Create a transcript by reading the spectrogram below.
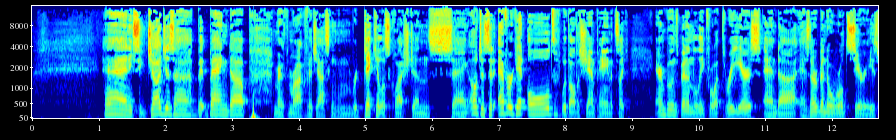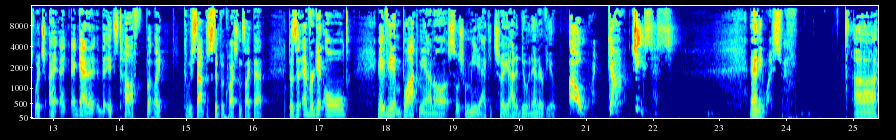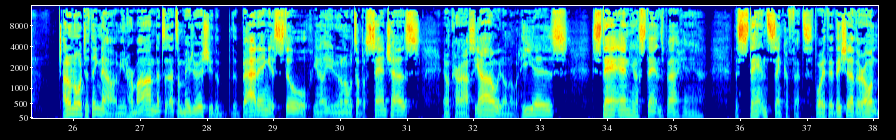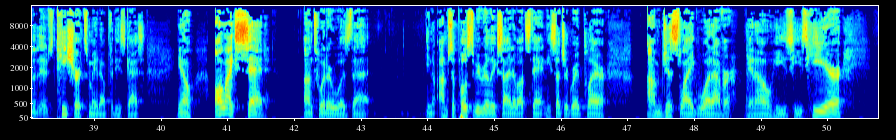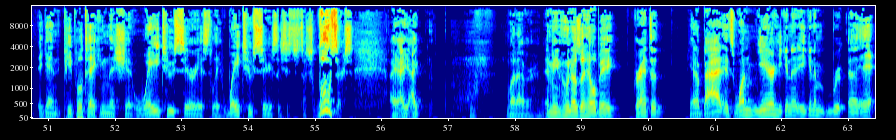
And you see Judge is a bit banged up. Meredith Marakovits asking him ridiculous questions, saying, "Oh, does it ever get old with all the champagne?" It's like Aaron Boone's been in the league for what three years and uh, has never been to a World Series. Which I, I, I get it; it's tough, but like, can we stop with stupid questions like that? Does it ever get old? Maybe if you didn't block me on all social media, I could show you how to do an interview. Oh my God, Jesus! Anyways, uh, I don't know what to think now. I mean, Germán, that's a, that's a major issue. The the batting is still, you know, you don't know what's up with Sanchez and Encarnacion. We don't know what he is. Stanton, you know, Stanton's back, and you know, the Stanton sycophants. Boy, they, they should have their own T-shirts made up for these guys. You know, all I said on Twitter was that, you know, I'm supposed to be really excited about Stanton. He's such a great player. I'm just like, whatever. You know, he's he's here again, people taking this shit way too seriously, way too seriously. Just such losers. I, I, I, whatever. I mean, who knows what he'll be? Granted, he had a bad. It's one year. He can he can uh, eh,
